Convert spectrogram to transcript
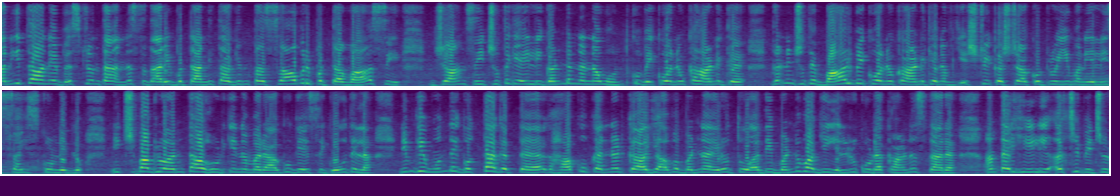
ಅನಿತಾನೇ ಬೆಸ್ಟ್ ಅಂತ ಅನ್ನಿಸ್ತಿದ್ದಾರೆ ಬಟ್ ಅನಿತಾಗಿಂತ ಸಾವಿರ ಪಟ್ಟ ವಾಸಿ ಜಾನ್ಸಿ ಜೊತೆಗೆ ಇಲ್ಲಿ ಗಂಡನನ್ನ ನಾವು ಹೊಂದ್ಕೋಬೇಕು ಅನ್ನೋ ಕಾರಣಕ್ಕೆ, ಗಂಡನ ಜೊತೆ ಬಾಳ್ಬೇಕು ಅನ್ನೋ ಕಾರಣಕ್ಕೆ ನಾವು ಎಷ್ಟೇ ಕಷ್ಟ ಕೊಟ್ಟರು ಈ ಮನೆಯಲ್ಲಿ ಸಹಿಸ್ಕೊಂಡಿದ್ಲು. ನಿಜವಾಗ್ಲೂ ಅಂತ ಹುಡುಗಿ ನಮ್ಮ ರಾಘುಗೆ ಸಿಗೋದಿಲ್ಲ. ನಿಮ್ಗೆ ಮುಂದೆ ಗೊತ್ತಾಗತ್ತೆ, ಹಾಕು ಕನ್ನಡಕ ಯಾವ ಬಣ್ಣ ಇರುತ್ತೋ ಅದೇ ಬಣ್ಣವಾಗಿ ಎಲ್ಲರೂ ಕೂಡ ಕಾಣಿಸ್ತಾರೆ ಅಂತ ಹೇಳಿ ಅಚ್ಚು ಬಿಚ್ಚು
